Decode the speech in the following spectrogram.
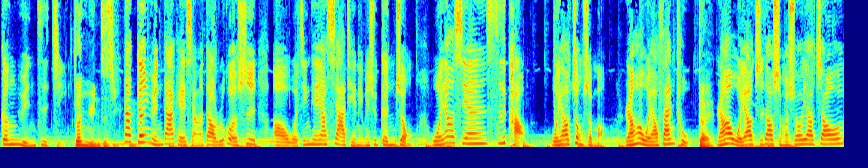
耕耘自己，耕耘自己。那耕耘，大家可以想得到，如果是呃，我今天要下田里面去耕种，我要先思考我要种什么，然后我要翻土，对，然后我要知道什么时候要浇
